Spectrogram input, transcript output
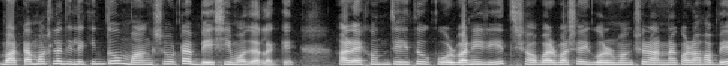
বাটা মশলা দিলে কিন্তু মাংসটা বেশি মজা লাগে। আর এখন যেহেতু কোরবানির ঈদ, সবার বাসায় গরুর মাংস রান্না করা হবে।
